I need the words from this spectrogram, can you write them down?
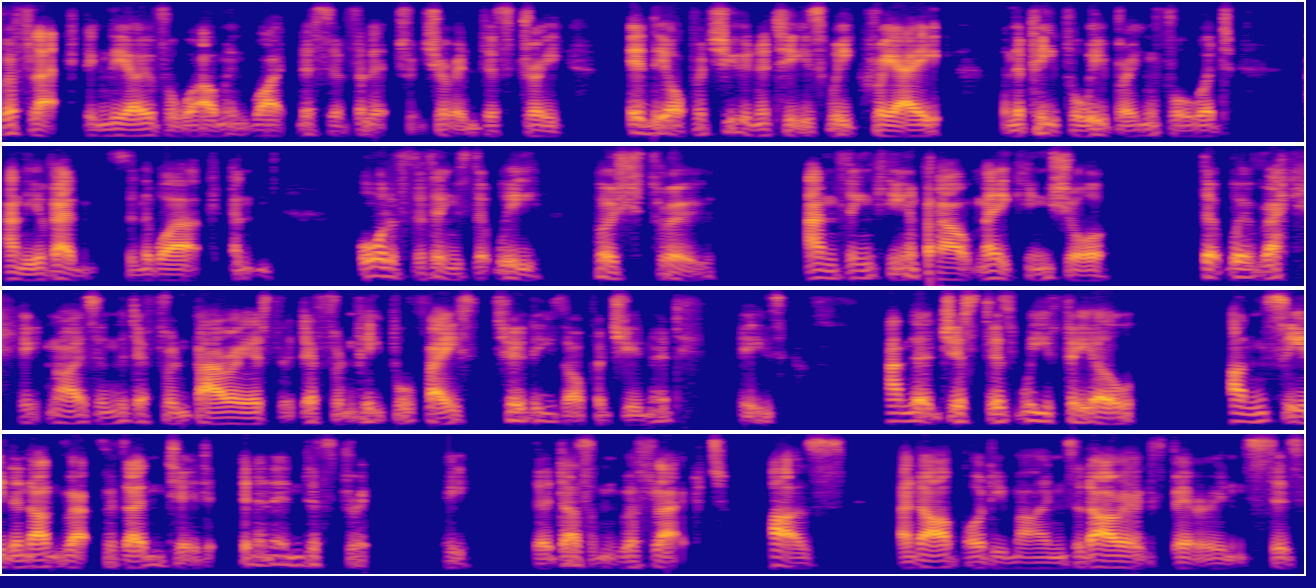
reflecting the overwhelming whiteness of the literature industry in the opportunities we create and the people we bring forward and the events and the work and all of the things that we push through and thinking about making sure that we're recognizing the different barriers that different people face to these opportunities and that just as we feel unseen and unrepresented in an industry that doesn't reflect us and our body minds and our experiences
